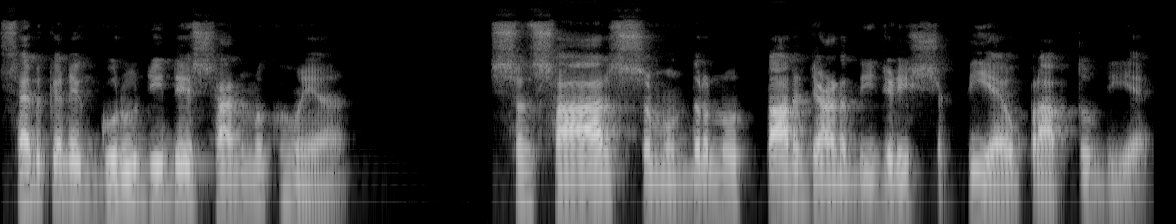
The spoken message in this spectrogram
ਸਭ ਕਹਿੰਦੇ ਗੁਰੂ ਜੀ ਦੇ ਸਨਮੁਖ ਹੋਇਆ ਸੰਸਾਰ ਸਮੁੰਦਰ ਨੂੰ ਤਰ ਜਾਣ ਦੀ ਜਿਹੜੀ ਸ਼ਕਤੀ ਹੈ ਉਹ ਪ੍ਰਾਪਤ ਹੁੰਦੀ ਹੈ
